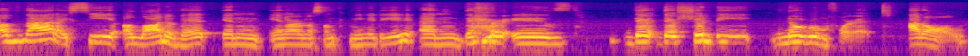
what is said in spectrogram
of that. I see a lot of it in in our Muslim community, and there is there there should be no room for it at all,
